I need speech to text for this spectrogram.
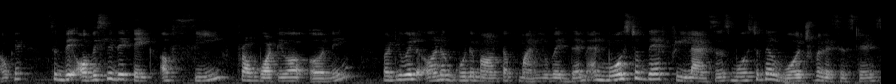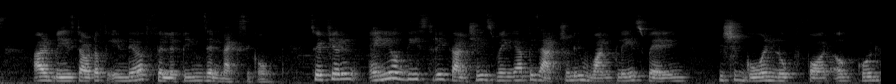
Okay. So they obviously they take a fee from what you are earning, but you will earn a good amount of money with them. And most of their freelancers, most of their virtual assistants are based out of India, Philippines, and Mexico. So if you're in any of these three countries, Wing App is actually one place wherein you should go and look for a good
